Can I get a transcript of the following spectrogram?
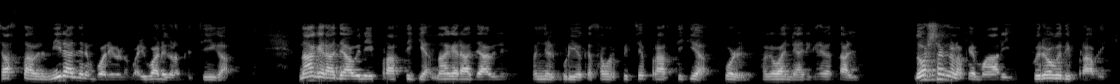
ശാസ്താവിന് നീരാഞ്ജനം പോലെയുള്ള വഴിപാടുകളൊക്കെ ചെയ്യുക. നാഗരാജാവിനെ പ്രാർത്ഥിക്കുക നാഗരാജാവിന് മഞ്ഞൾപ്പൊടിയൊക്കെ സമർപ്പിച്ച് പ്രാർത്ഥിക്കുക. അപ്പോൾ ഭഗവാന്റെ അനുഗ്രഹത്താൽ ദോഷങ്ങളൊക്കെ മാറി പുരോഗതി പ്രാപിക്കും.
